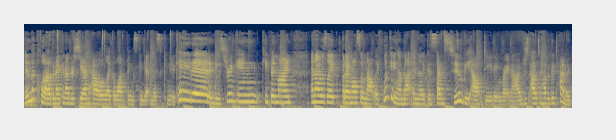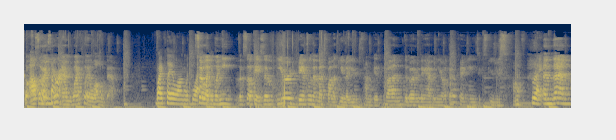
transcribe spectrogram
in the club, and I can understand how like a lot of things can get miscommunicated, and he's drinking, keep in mind. And I was like, but I'm also not like looking. I'm not in like a mm. sense to be out dating right now. I'm just out to have a good time. I go out Also, on your end, why play along with that? Why play along with what? So like when he like so okay, so you're dancing with him, that's fine. Like you know, you're just having a good fun. The boner thing happened. You're like, okay, you need to excuse yourself. Right. And then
